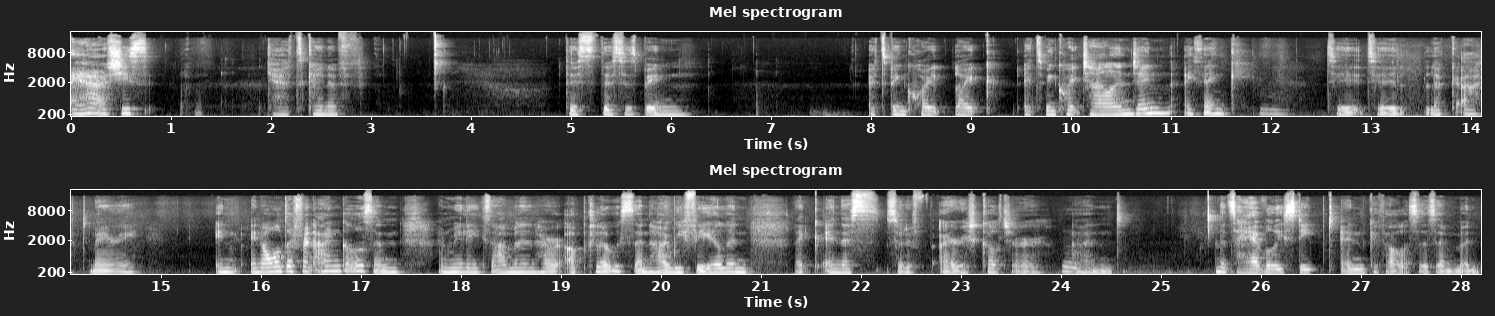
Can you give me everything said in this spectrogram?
yeah, she's yeah, it's kind of this. This has been. It's been quite like it's been quite challenging. I think hmm. to to look at Mary in in all different angles and and really examining her up close and how we feel and like in this sort of Irish culture hmm. and that's heavily steeped in Catholicism and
